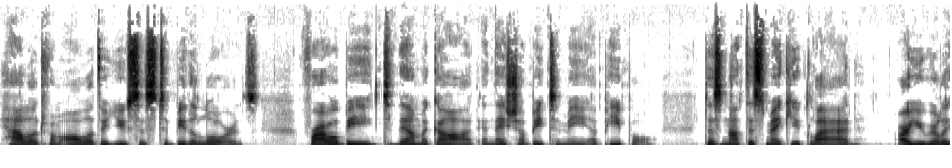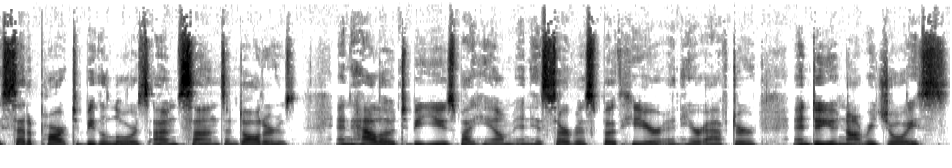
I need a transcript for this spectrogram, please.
hallowed from all other uses to be the Lord's. For I will be to them a God, and they shall be to me a people. Does not this make you glad? Are you really set apart to be the Lord's own sons and daughters? and hallowed to be used by him in his service both here and hereafter, and do you not rejoice?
